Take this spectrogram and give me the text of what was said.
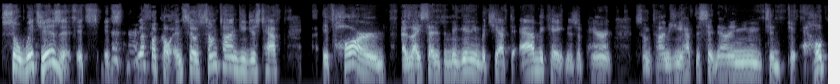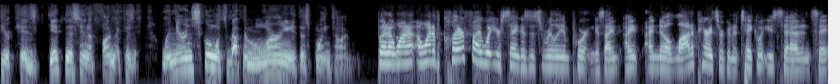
so which is it? It's it's difficult, and so sometimes you just have. It's hard, as I said at the beginning, but you have to advocate. And as a parent, sometimes you have to sit down and you to, to help your kids get this in a fun because when they're in school, it's about them learning at this point in time. But I want to I want to clarify what you're saying because it's really important because I, I I know a lot of parents are going to take what you said and say,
